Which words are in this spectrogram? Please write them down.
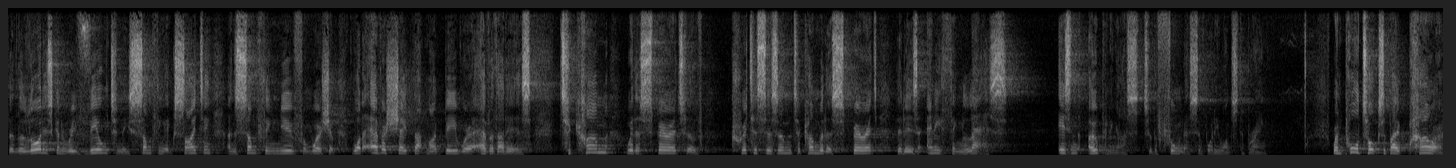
that the Lord is going to reveal to me something exciting and something new from worship, whatever shape that might be, wherever that is. To come with a spirit of criticism, to come with a spirit that is anything less, isn't opening us to the fullness of what he wants to bring. When Paul talks about power,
